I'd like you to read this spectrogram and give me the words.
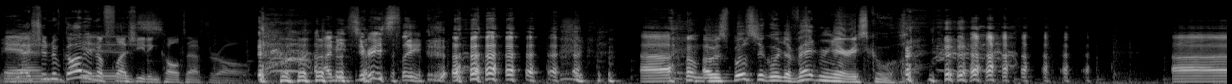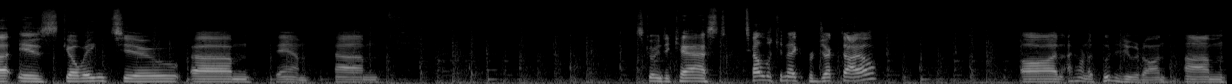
Maybe I shouldn't have and gotten a flesh eating cult after all. I mean, seriously. um, I was supposed to go to veterinary school. Uh, is going to um, damn. Um, it's going to cast telekinetic projectile on. I don't know who to do it on. Um,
